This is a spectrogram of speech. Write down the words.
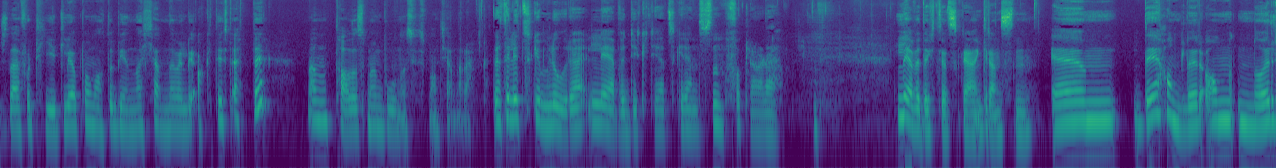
Så det er for tidlig å på en måte begynne å kjenne veldig aktivt etter. men ta det som en bonus hvis man kjenner det. Dette litt skumle ordet levedyktighetsgrensen, forklar det. Levedyktighetsgrensen. Det handler om når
